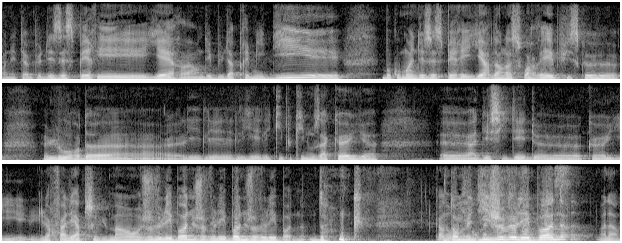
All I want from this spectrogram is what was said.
on était un peu désespérés hier en début d'après-midi et beaucoup moins désespérés hier dans la soirée puisque Lourdes, l'équipe qui nous accueille, a décidé qu'il leur fallait absolument je veux les bonnes, je veux les bonnes, je veux les bonnes. Donc quand on me dit je veux les bonnes, voilà.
